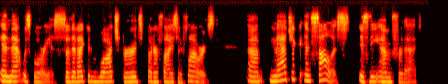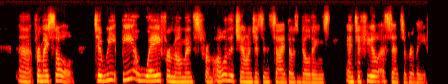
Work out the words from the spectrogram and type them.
And that was glorious so that I could watch birds, butterflies, and flowers. Um, magic and solace is the M for that, uh, for my soul. To we, be away for moments from all of the challenges inside those buildings and to feel a sense of relief.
